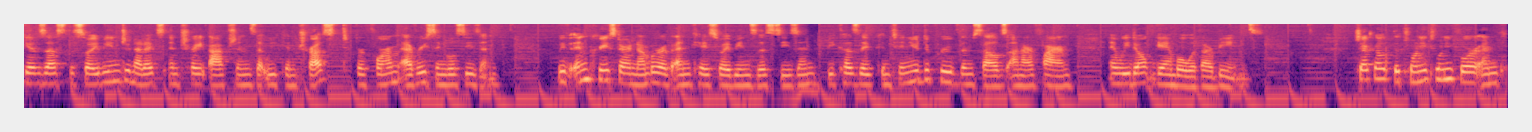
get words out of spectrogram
gives us the soybean genetics and trait options that we can trust to perform every single season. We've increased our number of NK soybeans this season because they've continued to prove themselves on our farm, and we don't gamble with our beans. Check out the 2024 NK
